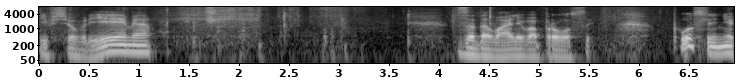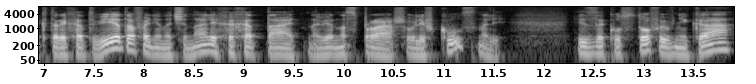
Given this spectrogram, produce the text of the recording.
и все время задавали вопросы — После некоторых ответов они начинали хохотать, наверное, спрашивали, вкусно ли. Из-за кустов ивника,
